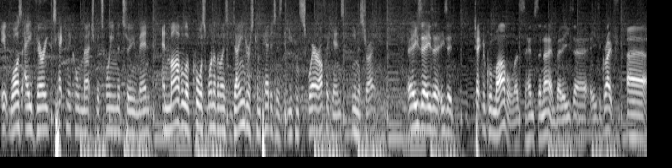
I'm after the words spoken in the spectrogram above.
It was a very technical match between the two men, and Marvel, of course, one of the most dangerous competitors that you can square off against in Australia. He's a, he's a, he's a technical marvel. That's hence the name. But he's a, he's a great uh,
